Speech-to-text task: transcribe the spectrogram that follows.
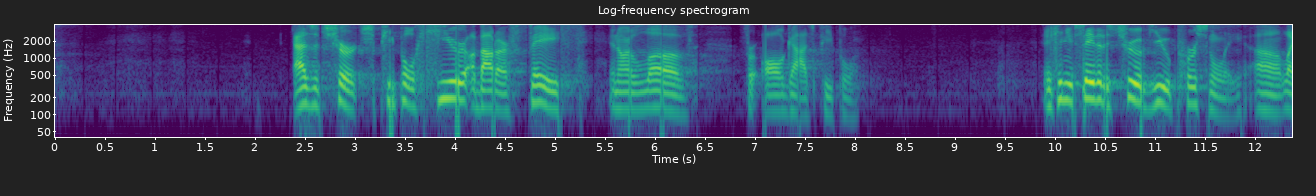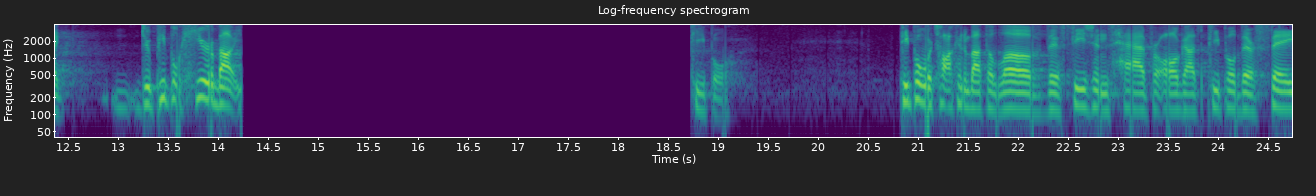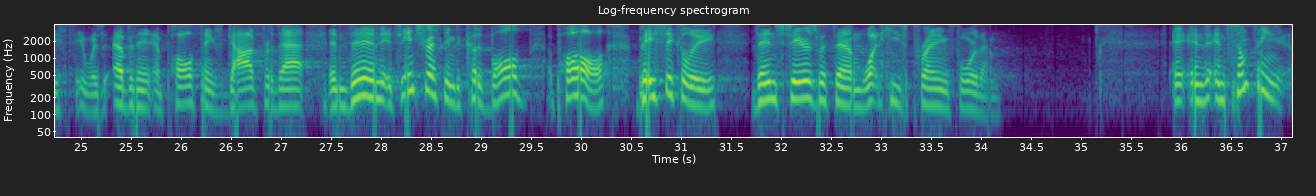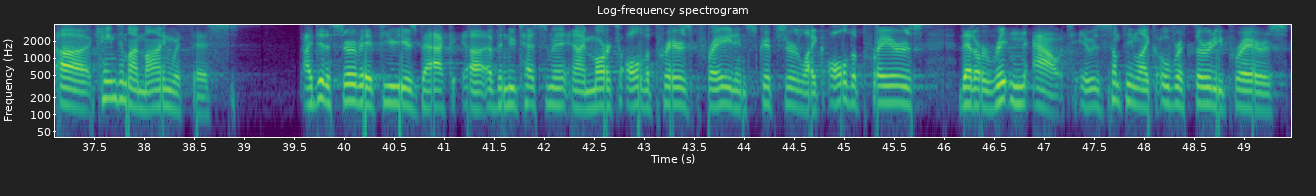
As a church, people hear about our faith and our love for all God's people. And can you say that it's true of you personally? Uh, like, do people hear about people? People were talking about the love the Ephesians had for all God's people, their faith. It was evident, and Paul thanks God for that. And then it's interesting because Paul, Paul basically then shares with them what he's praying for them. And, and, and something uh, came to my mind with this. I did a survey a few years back uh, of the New Testament, and I marked all the prayers prayed in Scripture, like all the prayers that are written out. It was something like over 30 prayers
